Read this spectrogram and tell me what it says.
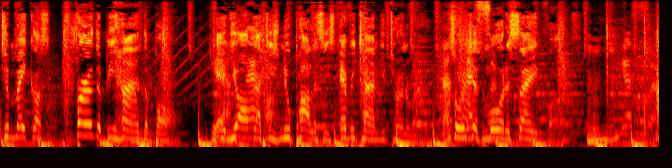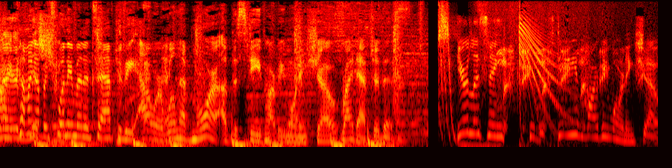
to make us further behind the ball. Yeah. And y'all got these new policies every time you turn around. That's so it's right. just more of the same for us. Mm-hmm. All right, coming up at 20 minutes after the hour, we'll have more of the Steve Harvey Morning Show right after this. You're listening to the Steve Harvey Morning Show.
